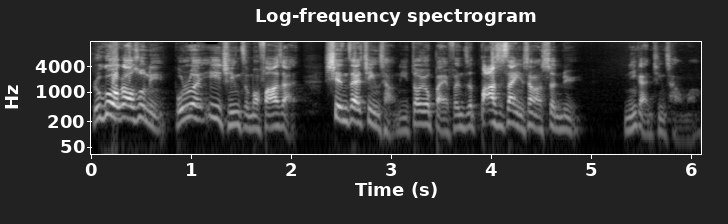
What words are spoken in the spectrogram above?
如果我告诉你，不论疫情怎么发展，现在进场你都有百分之八十三以上的胜率，你敢进场吗？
